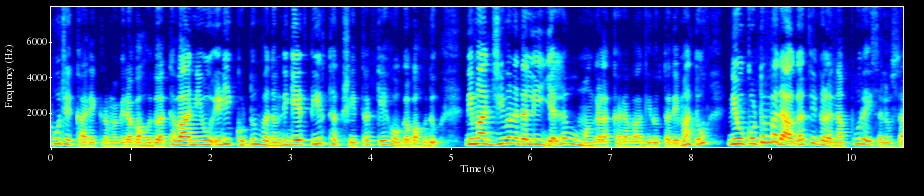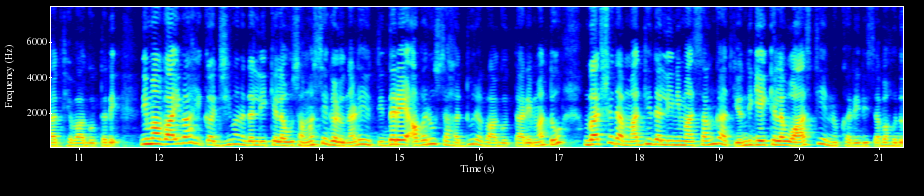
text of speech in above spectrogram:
ಪೂಜೆ ಕಾರ್ಯಕ್ರಮವಿರಬಹುದು ಅಥವಾ ನೀವು ಇಡೀ ಕುಟುಂಬದೊಂದಿಗೆ ತೀರ್ಥಕ್ಷೇತ್ರಕ್ಕೆ ಹೋಗಬಹುದು. ನಿಮ್ಮ ಜೀವನದಲ್ಲಿ ಎಲ್ಲವೂ ಮಂಗಳಕರವಾಗಿರುತ್ತದೆ ಮತ್ತು ನೀವು ಕುಟುಂಬದ ಅಗತ್ಯಗಳನ್ನು ಪೂರೈಸಲು ಸಾಧ್ಯವಾಗುತ್ತದೆ. ನಿಮ್ಮ ವೈವಾಹಿಕ ಜೀವನದಲ್ಲಿ ಕೆಲವು ಸಮಸ್ಯೆಗಳು ನಡೆಯುತ್ತಿದ್ದರೆ ಅವರೂ ಸಹ ದೂರವಾಗುತ್ತಾರೆ ಮತ್ತು ವರ್ಷದ ಮಧ್ಯದಲ್ಲಿ ನಿಮ್ಮ ಸಂಗಾತಿಯೊಂದಿಗೆ ಕೆಲವು ಆಸ್ತಿಯನ್ನು ಖರೀದಿಸಬಹುದು.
